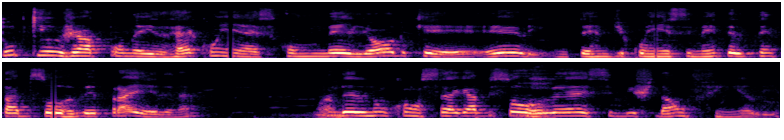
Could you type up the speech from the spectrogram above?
Tudo que o japonês reconhece como melhor do que ele, em termos de conhecimento, ele tenta absorver para ele, né? Quando ele não consegue absorver, esse bicho dá um fim ali.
